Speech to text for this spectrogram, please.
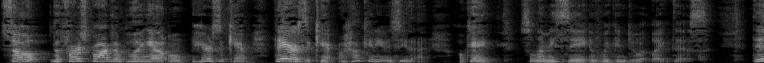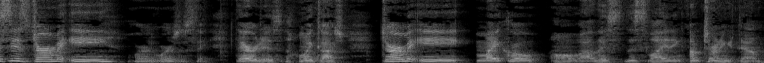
So the first product I'm pulling out, oh, here's the camera. There's the camera. How can you even see that? Okay, so let me see if we can do it like this. This is Derma E. Where, where's this thing? There it is. Oh my gosh. Derma E Micro. Oh wow, this this lighting. I'm turning it down.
